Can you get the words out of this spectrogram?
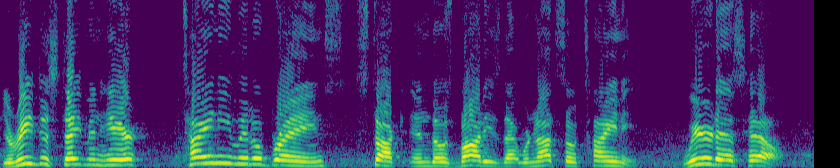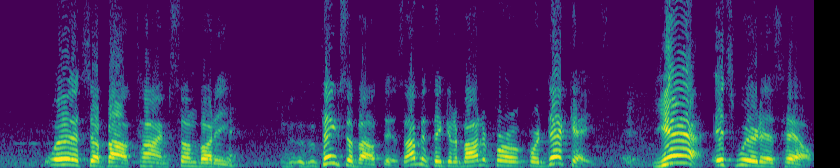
You read this statement here, tiny little brains stuck in those bodies that were not so tiny. Weird as hell. Well, it's about time somebody thinks about this. I've been thinking about it for, for decades. Yeah, it's weird as hell.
